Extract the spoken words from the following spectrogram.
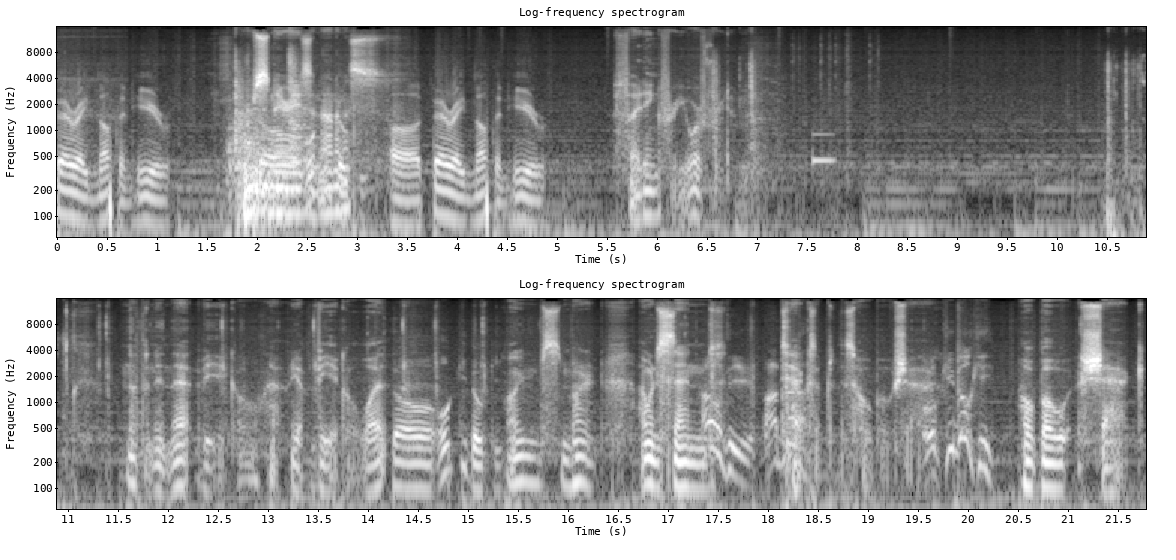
there ain't nothing here. Mercenaries So, okie. Anonymous. Uh, there ain't nothing here. Fighting for your freedom. Nothing in that vehicle. Yeah, vehicle, what? So, okie dokie. I'm smart. I'm gonna send text up to this hobo shack. Okie dokie. Hobo shack.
